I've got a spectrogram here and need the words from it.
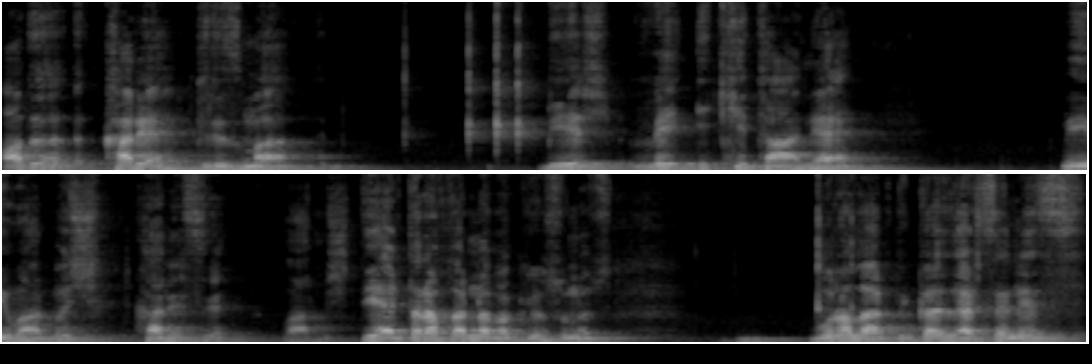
adı kare prizma bir ve iki tane neyi varmış? Karesi varmış. Diğer taraflarına bakıyorsunuz. Buralar dikkat ederseniz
